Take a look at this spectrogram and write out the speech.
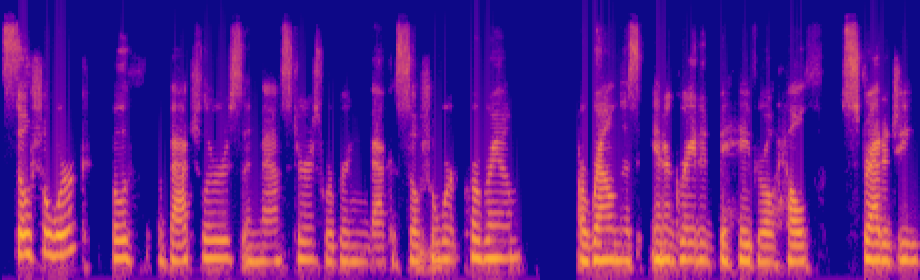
Social work, both bachelor's and master's, we're bringing back a social mm-hmm. work program around this integrated behavioral health strategy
